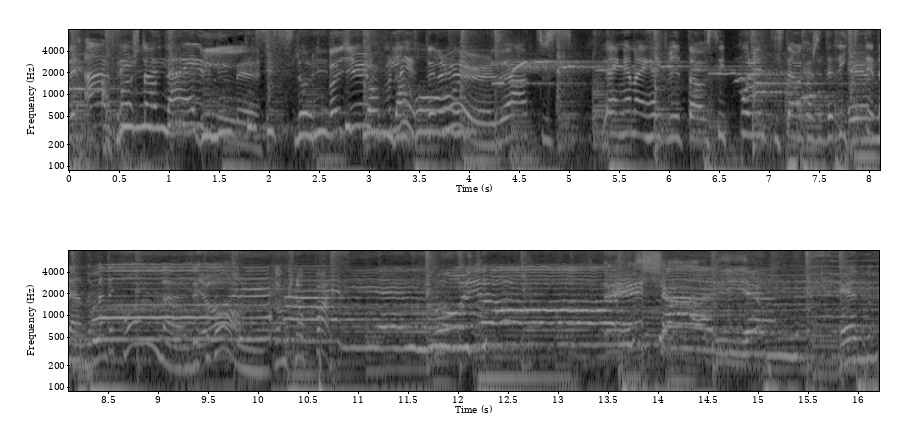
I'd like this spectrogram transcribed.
Det är första april! Vad ljuvligt, eller hur? Det är att ängarna är helt vita av sippor inte stämmer kanske inte riktigt ännu, men det kommer. Det är på gång. De knoppas. Harald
